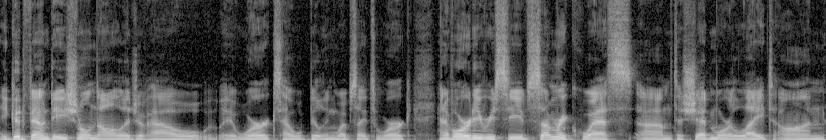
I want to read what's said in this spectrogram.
a good foundational knowledge of how it works, how building websites work. And I've already received some requests um, to shed more light on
